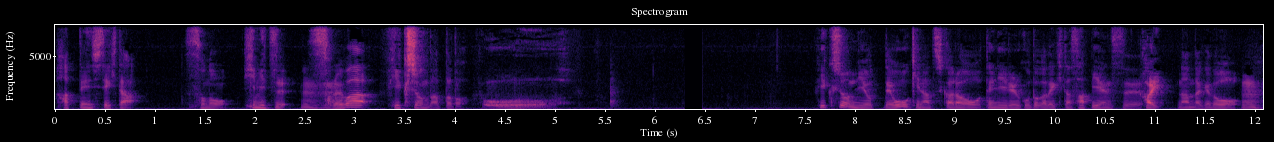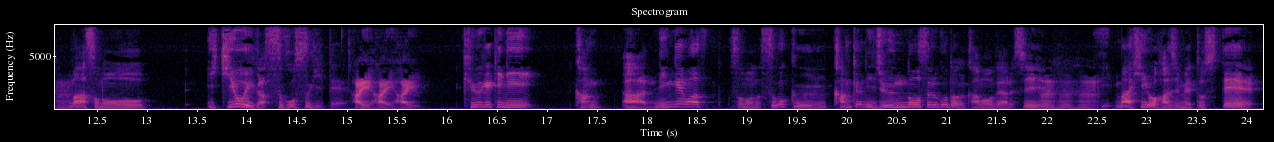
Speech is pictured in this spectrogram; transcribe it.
発展してきたその秘密、うんうん。それはフィクションだったと。フィクションによって大きな力を手に入れることができたサピエンスはい。なんだけど、うんうん。まあその勢いがすごすぎてはいはいはい。急激にかんあ人間はそのすごく環境に順応することが可能であるし、うんうんうん。まあ、火をはじめとして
